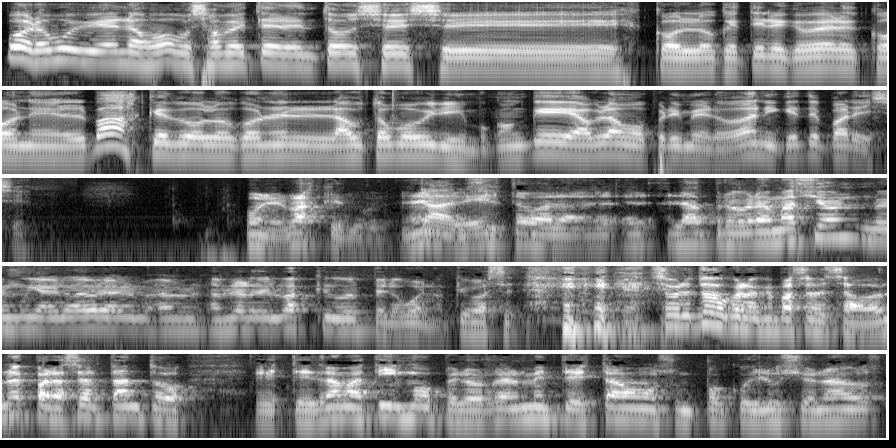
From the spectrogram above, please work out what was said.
Bueno, muy bien, nos vamos a meter entonces eh, con lo que tiene que ver con el básquetbol o con el automovilismo. ¿Con qué hablamos primero, Dani? ¿Qué te parece? Con el básquetbol. ¿eh? Así estaba la, programación. No es muy agradable hablar del básquetbol, pero bueno, ¿qué va a ser? Sobre todo con lo que pasó el sábado. No es para hacer tanto este, dramatismo, pero realmente estábamos un poco ilusionados,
